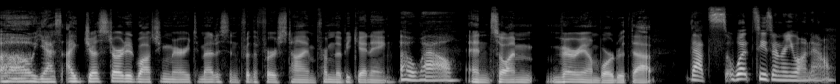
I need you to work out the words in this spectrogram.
Oh yes, I just started watching Married to Medicine for the first time from the beginning, Oh wow, and so I'm very on board with that. that's what season are you on now?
